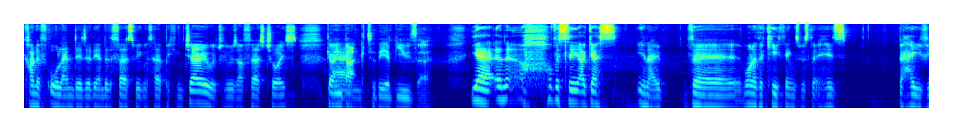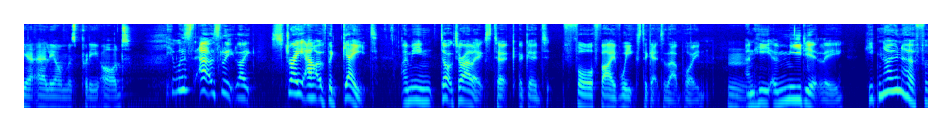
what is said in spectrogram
kind of all ended at the end of the first week with her picking Joe, which was our first choice. going Um, back to the abuser. Yeah, and uh, obviously, I guess you know the one of the key things was that his behaviour early on was pretty odd. It was absolutely like straight out of the gate. I mean, Dr. Alex took a good four, five weeks to get to that point, Hmm. and he immediately he'd known her for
